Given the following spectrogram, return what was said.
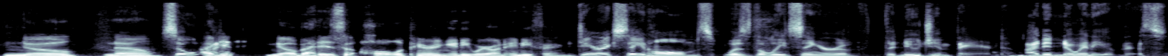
No, no. So I, I- didn't know about his whole appearing anywhere on anything. Derek St. Holmes was the lead singer of the Nugent band. I didn't know any of this.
